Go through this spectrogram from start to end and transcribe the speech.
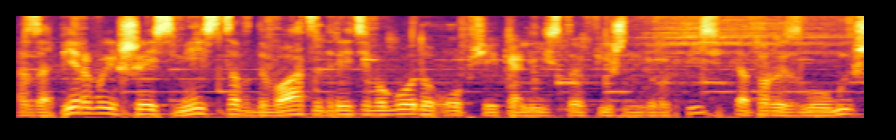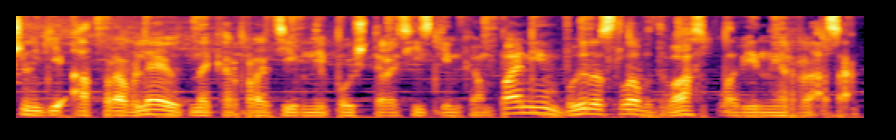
За первые 6 месяцев 2023 года общее количество фишинговых писем, которые злоумышленники отправляют на корпоративные почты российским компаниям, выросло в 2,5 раза.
